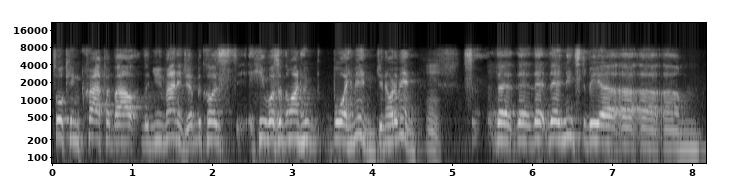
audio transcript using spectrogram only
talking crap about the new manager because he wasn't the one who brought him in. Do you know what I mean? Mm. So the, the, the, there needs to be a, a, a um,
